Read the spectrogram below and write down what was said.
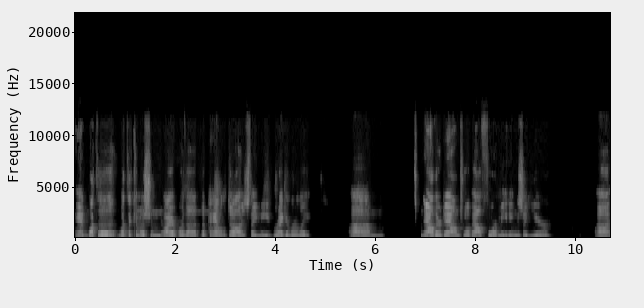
And what the what the commission or, or the the panel does, they meet regularly. Um, now they're down to about four meetings a year. Uh,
